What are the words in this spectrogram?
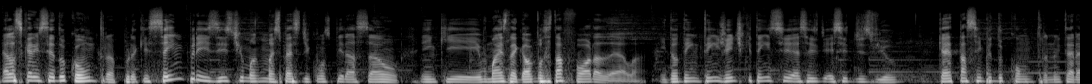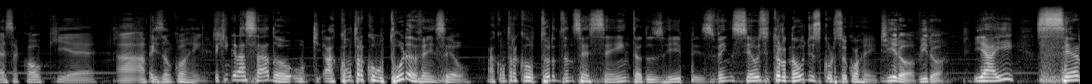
elas querem ser do contra, porque sempre existe uma, uma espécie de conspiração em que o mais legal é você estar fora dela. Então tem, tem gente que tem esse, esse, esse desvio. Quer estar sempre do contra, não interessa qual que é a, a visão corrente. É que engraçado, o que- a contracultura venceu. A contracultura dos anos 60, dos hippies, venceu e se tornou o discurso corrente. Virou, virou. E aí, ser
